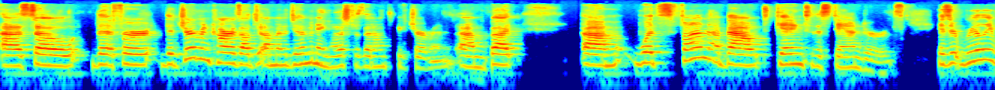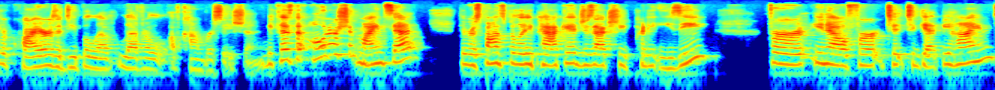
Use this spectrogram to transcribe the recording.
uh, so the for the German cards, I'll do. I'm going to do them in English because I don't speak German. Um, but um, what's fun about getting to the standards is it really requires a deeper level, level of conversation because the ownership mindset, the responsibility package is actually pretty easy for you know for to, to get behind.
